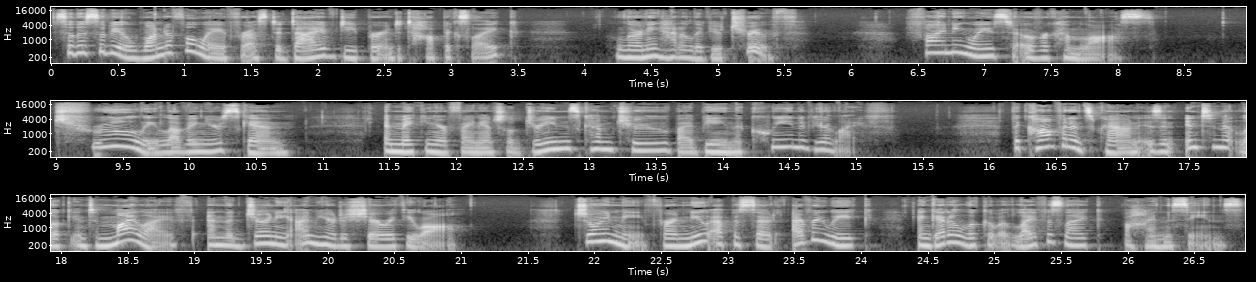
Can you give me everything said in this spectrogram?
so this will be a wonderful way for us to dive deeper into topics like learning how to live your truth, finding ways to overcome loss, truly loving your skin, and making your financial dreams come true by being the queen of your life. The Confidence Crown is an intimate look into my life and the journey I'm here to share with you all. Join me for a new episode every week and get a look at what life is like behind the scenes.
